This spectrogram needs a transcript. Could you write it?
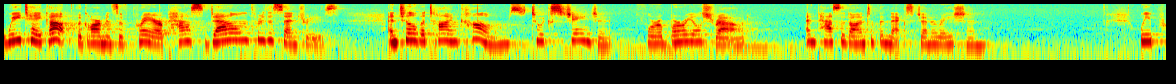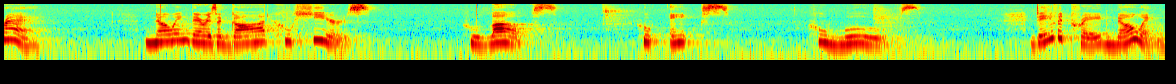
We take up the garments of prayer passed down through the centuries until the time comes to exchange it for a burial shroud and pass it on to the next generation. We pray, knowing there is a God who hears, who loves, who aches, who moves. David prayed knowing,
